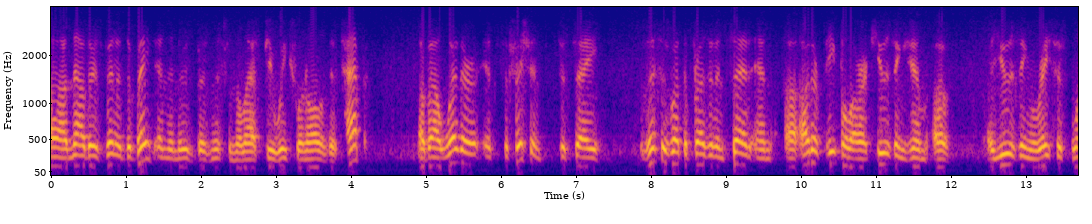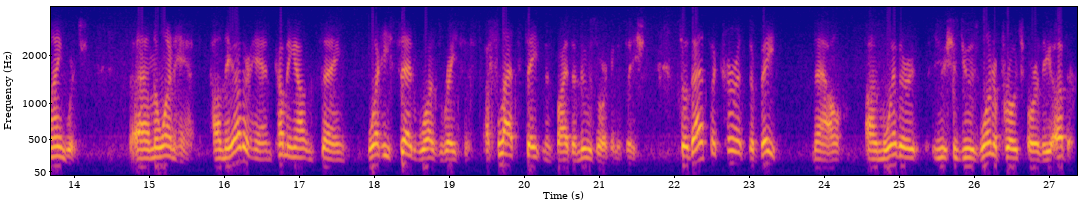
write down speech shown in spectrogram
Uh, now, there's been a debate in the news business in the last few weeks when all of this happened about whether it's sufficient to say this is what the president said, and uh, other people are accusing him of uh, using racist language on the one hand. On the other hand, coming out and saying what he said was racist, a flat statement by the news organization. So that's a current debate now on whether you should use one approach or the other.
